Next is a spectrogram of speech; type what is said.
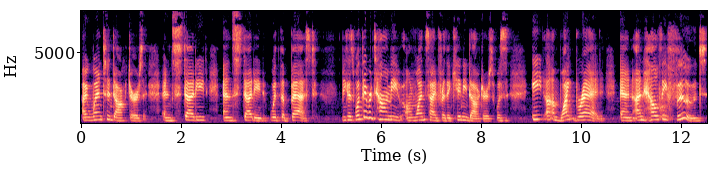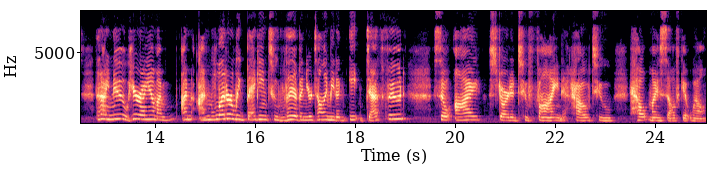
I went to doctors and studied and studied with the best because what they were telling me on one side for the kidney doctors was eat um, white bread and unhealthy foods that I knew here I am I'm I'm I'm literally begging to live and you're telling me to eat death food? So I started to find how to help myself get well.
